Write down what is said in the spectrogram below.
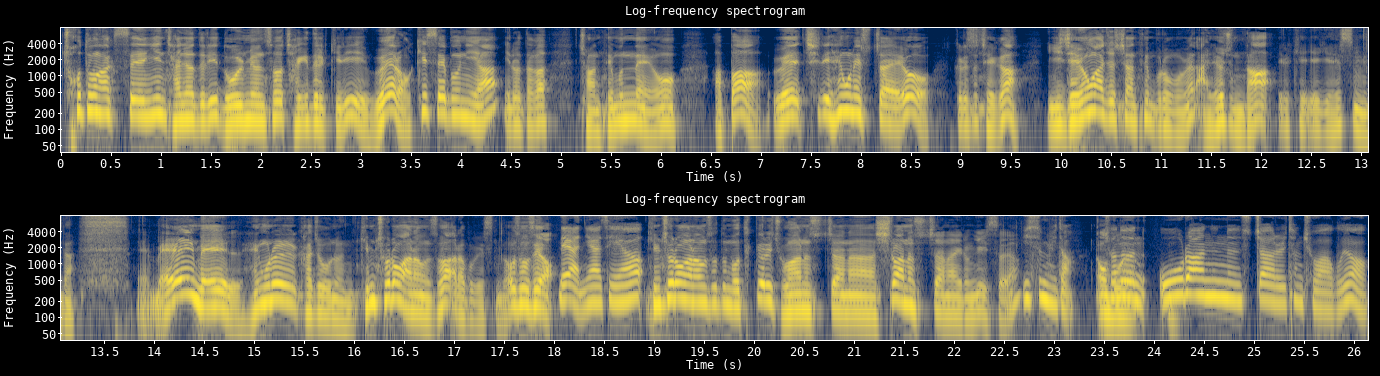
초등학생인 자녀들이 놀면서 자기들끼리 왜 럭키 세븐이야 이러다가 저한테 묻네요. 아빠 왜 7이 행운의 숫자예요? 그래서 제가 이재용 아저씨한테 물어보면 알려준다 이렇게 얘기했습니다. 네, 매일매일 행운을 가져오는 김초롱 아나운서 알아보겠습니다. 어서 오세요. 네, 안녕하세요. 김초롱 아나운서도 뭐 특별히 좋아하는 숫자나 싫어하는 숫자나 이런 게 있어요? 있습니다. 어, 저는 5라는 숫자를 참 좋아하고요.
